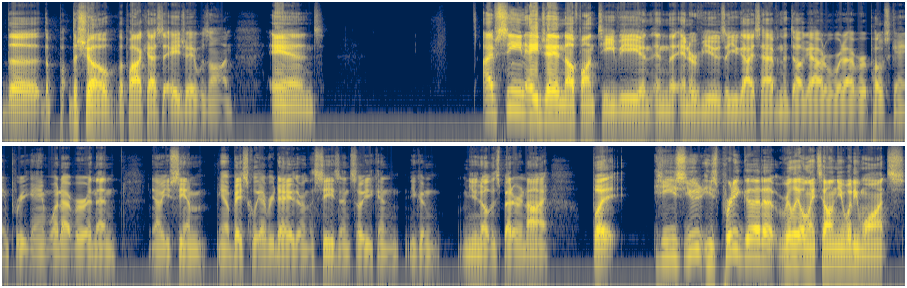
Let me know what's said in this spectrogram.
the the the show, the podcast that AJ was on, and I've seen AJ enough on TV and in the interviews that you guys have in the dugout or whatever, post game, pre game, whatever, and then you know you see him you know basically every day during the season, so you can you can you know this better than I, but he's you he's pretty good at really only telling you what he wants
